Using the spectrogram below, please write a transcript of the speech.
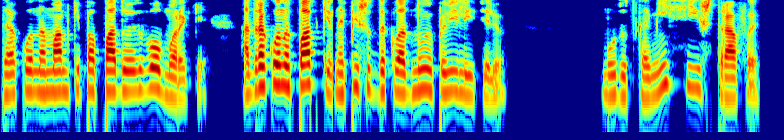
дракона мамки попадают в обмороки, а дракона папки напишут докладную повелителю. Будут комиссии и штрафы,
